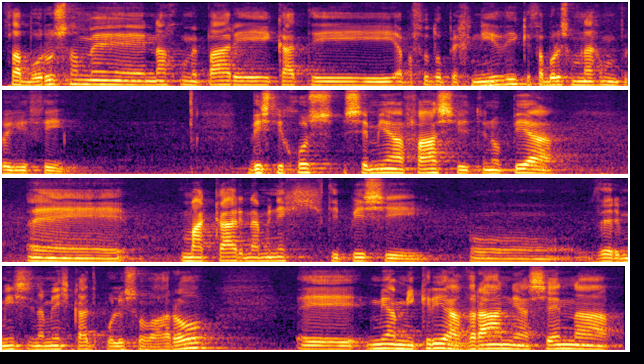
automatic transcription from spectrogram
θα μπορούσαμε να έχουμε πάρει κάτι από αυτό το παιχνίδι και θα μπορούσαμε να έχουμε προηγηθεί. Δυστυχώς σε μια φάση την οποία ε, μακάρι να μην έχει χτυπήσει ο Δερμίσης, να μην έχει κάτι πολύ σοβαρό, ε, μια μικρή αδράνεια σε ένα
